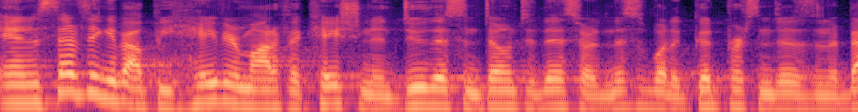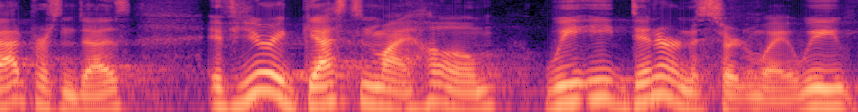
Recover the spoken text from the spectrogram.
And instead of thinking about behavior modification and do this and don't do this, or this is what a good person does and a bad person does, if you're a guest in my home, we eat dinner in a certain way. We,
